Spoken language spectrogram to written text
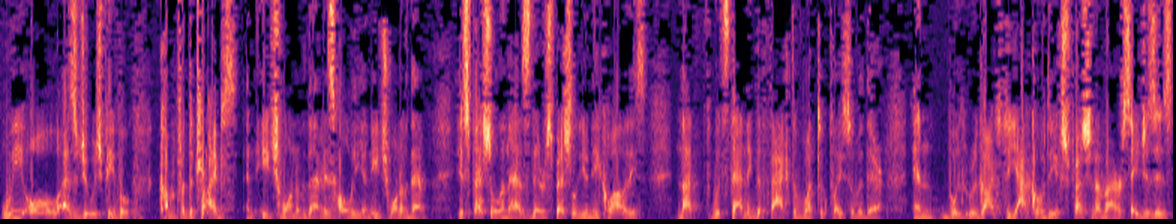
we all, as Jewish people, come from the tribes, and each one of them is holy, and each one of them is special and has their special, unique qualities. Notwithstanding the fact of what took place over there, and with regards to Yaakov, the expression of our sages is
